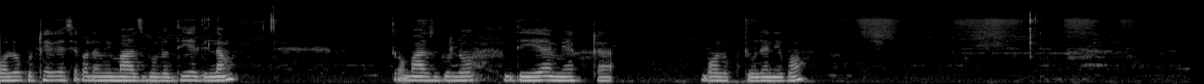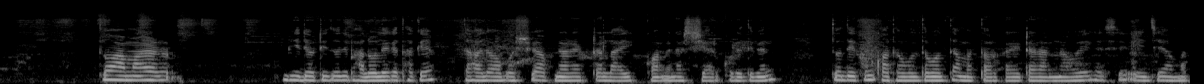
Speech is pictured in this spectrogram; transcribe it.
বলক উঠে গেছে কারণ আমি মাছগুলো দিয়ে দিলাম। তো মাছগুলো দিয়ে আমি একটা বলক তুলে নেব। তো আমার ভিডিওটি যদি ভালো লেগে থাকে তাহলে অবশ্যই আপনারা একটা লাইক কমেন্ট আর শেয়ার করে দেবেন। তো দেখুন, কথা বলতে বলতে আমার তরকারিটা রান্না হয়ে গেছে। এই যে আমার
